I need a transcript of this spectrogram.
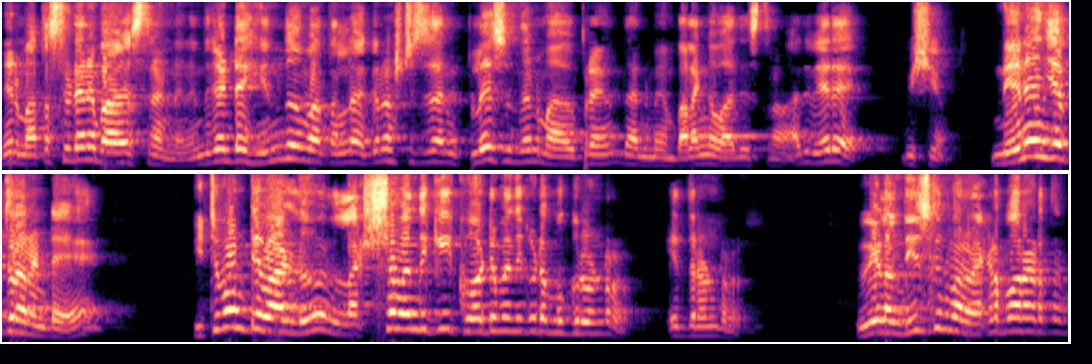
నేను మతస్థుడనే భావిస్తున్నాను నేను. ఎందుకంటే హిందూ మతంలో అగ్నోస్టిజానికి ప్లేస్ ఉందని మా అభిప్రాయం. దాన్ని మేము బలంగా వాదిస్తున్నాం. అది వేరే విషయం. నేనేం చెప్తున్నానంటే ఇటువంటి వాళ్ళు లక్ష మందికి కోటి మంది కూడా ముగ్గురు ఉండరు. ఇద్దరు ఉండరు. వీళ్ళని తీసుకుని మనం ఎక్కడ పోరాడతాం?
